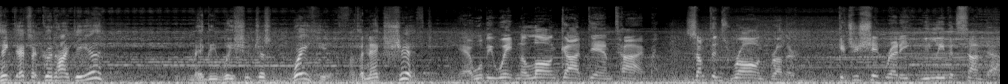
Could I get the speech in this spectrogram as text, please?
Think that's a good idea? Maybe we should just wait here for the next shift. Yeah, we'll be waiting a long goddamn time. Something's wrong, brother. Get your shit ready. We leave at sundown.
